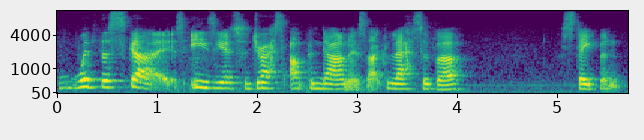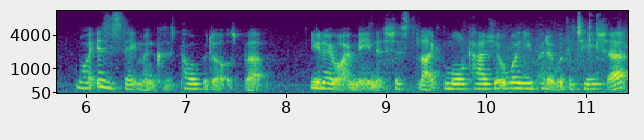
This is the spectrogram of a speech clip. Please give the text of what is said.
with the skirt it's easier to dress up and down, it's like less of a statement. Well, it is a statement because it's polka dots, but you know what I mean. It's just like more casual when you put it with a t-shirt.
